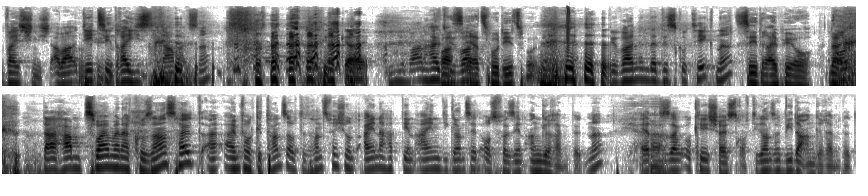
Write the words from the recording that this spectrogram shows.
Weiß ich nicht, aber DC3 hieß die damals, ne? Geil. Wir waren halt, Was, wir waren, R2D2? Nee, wir waren in der Diskothek, ne? C3PO. Nein. Und da haben zwei meiner Cousins halt ein- einfach getanzt auf der Tanzfläche und einer hat den einen die ganze Zeit aus Versehen angerempelt. Ne? Er hat gesagt, okay, scheiß drauf, die ganze Zeit wieder angerempelt.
